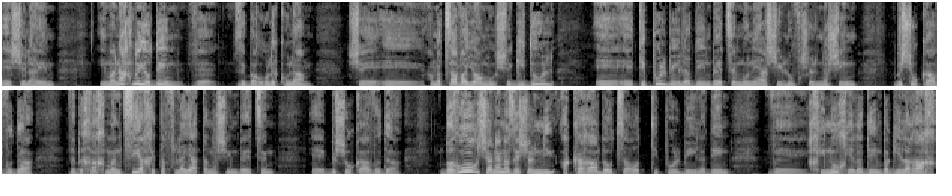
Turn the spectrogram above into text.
אה, שלהם, אם אנחנו יודעים, וזה ברור לכולם, שהמצב היום הוא שגידול, טיפול בילדים בעצם מונע שילוב של נשים בשוק העבודה, ובכך מנציח את אפליית הנשים בעצם בשוק העבודה, ברור שהעניין הזה של הכרה בהוצאות טיפול בילדים וחינוך ילדים בגיל הרך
